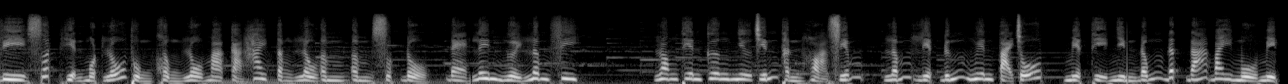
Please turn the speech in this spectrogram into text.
Vì xuất hiện một lỗ thủng khổng lồ mà cả hai tầng lầu ầm ầm sụp đổ, đè lên người Lâm Phi. Long Thiên Cương như chiến thần hỏa diễm, lấm liệt đứng nguyên tại chỗ, miệt thị nhìn đống đất đá bay mù mịt.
